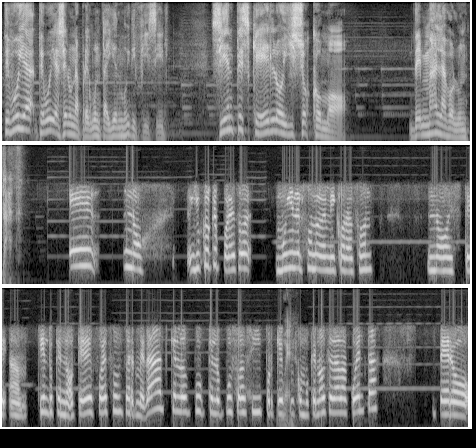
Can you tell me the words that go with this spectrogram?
Te voy, a, te voy a hacer una pregunta y es muy difícil. ¿Sientes que él lo hizo como de mala voluntad? Eh, no. Yo creo que por eso, muy en el fondo de mi corazón, no, este, siento que no, que fue su enfermedad que lo, que lo puso así porque como que no se daba cuenta, pero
